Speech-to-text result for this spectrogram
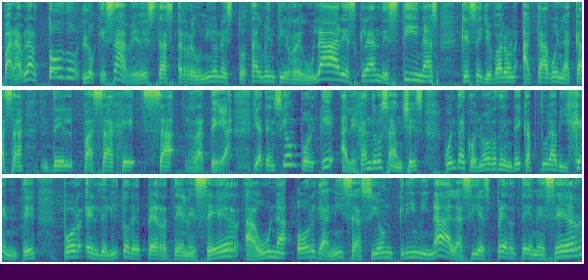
para hablar todo lo que sabe de estas reuniones totalmente irregulares, clandestinas, que se llevaron a cabo en la casa del pasaje Zarratea. Y atención porque Alejandro Sánchez cuenta con orden de captura vigente por el delito de pertenecer a una organización criminal. Así es, pertenecer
